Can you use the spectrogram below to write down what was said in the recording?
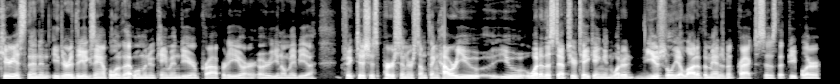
curious then in either the example of that woman who came into your property or or you know maybe a fictitious person or something how are you you what are the steps you're taking and what are usually a lot of the management practices that people are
